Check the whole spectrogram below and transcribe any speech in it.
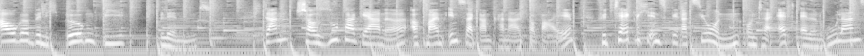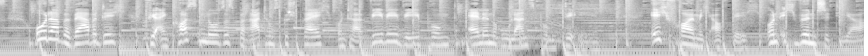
Auge bin ich irgendwie blind dann schau super gerne auf meinem Instagram-Kanal vorbei für tägliche Inspirationen unter @ellenrulands oder bewerbe dich für ein kostenloses Beratungsgespräch unter www.ellenrulands.de. Ich freue mich auf dich und ich wünsche dir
